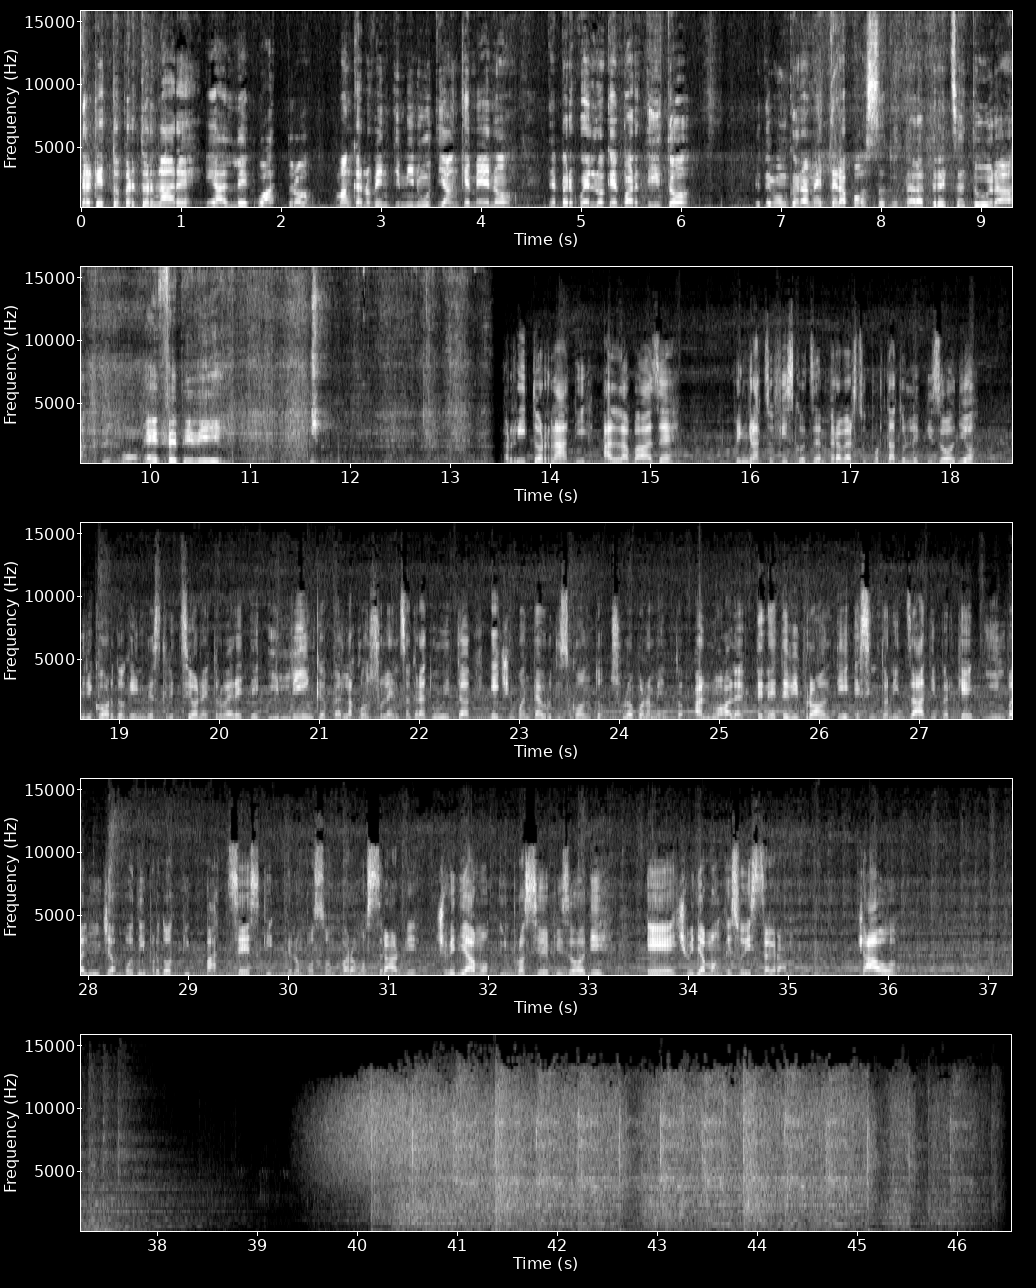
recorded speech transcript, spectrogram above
Traghetto per tornare è alle 4, mancano 20 minuti, anche meno, ed è per quello che è partito. E devo ancora mettere a posto tutta l'attrezzatura. FPV. Ritornati alla base, ringrazio Fisco Zen per aver supportato l'episodio vi ricordo che in descrizione troverete il link per la consulenza gratuita e 50 euro di sconto sull'abbonamento annuale. Tenetevi pronti e sintonizzati perché in valigia ho dei prodotti pazzeschi che non posso ancora mostrarvi. Ci vediamo in prossimi episodi e ci vediamo anche su Instagram. Ciao!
